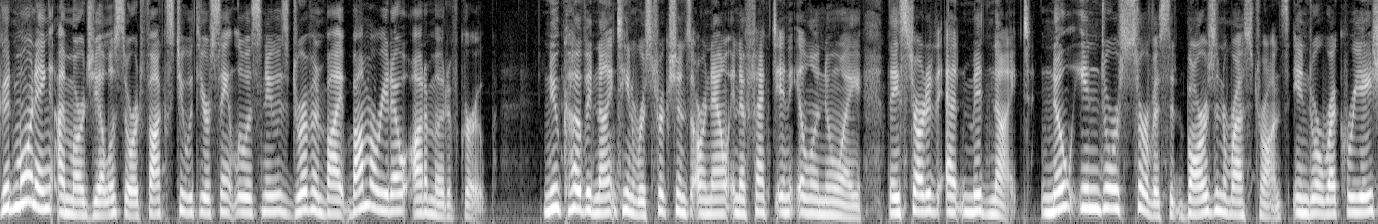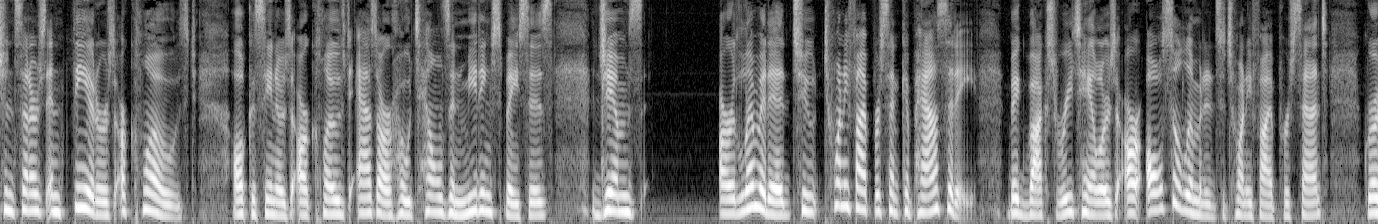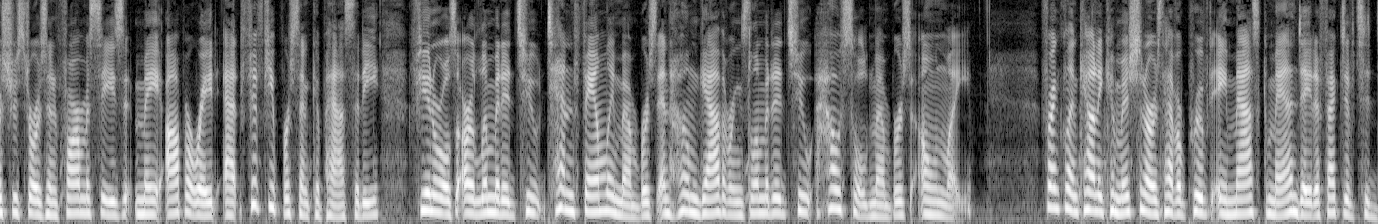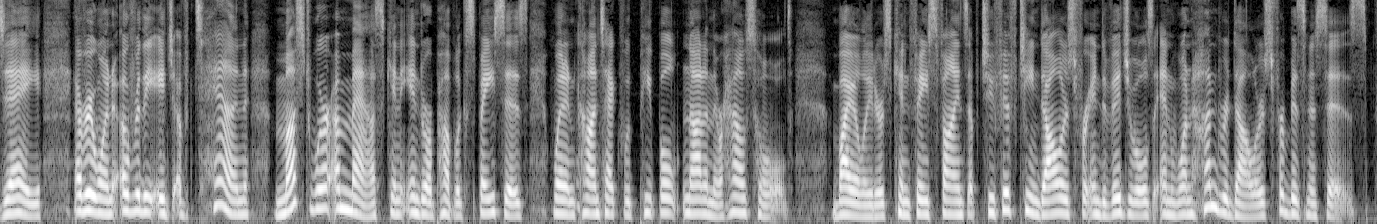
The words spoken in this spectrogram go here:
Good morning. I'm Margie Ellisor at Fox 2 with your St. Louis news, driven by Bomarito Automotive Group. New COVID 19 restrictions are now in effect in Illinois. They started at midnight. No indoor service at bars and restaurants. Indoor recreation centers and theaters are closed. All casinos are closed, as are hotels and meeting spaces. Gyms are limited to 25% capacity. Big box retailers are also limited to 25%. Grocery stores and pharmacies may operate at 50% capacity. Funerals are limited to 10 family members, and home gatherings limited to household members only. Franklin County commissioners have approved a mask mandate effective today. Everyone over the age of 10 must wear a mask in indoor public spaces when in contact with people not in their household. Violators can face fines up to $15 for individuals and $100 for businesses.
